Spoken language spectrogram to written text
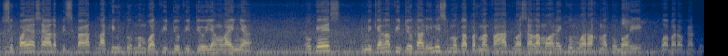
supaya saya lebih semangat lagi untuk membuat video-video yang lainnya. Oke, demikianlah video kali ini semoga bermanfaat. Wassalamualaikum warahmatullahi wabarakatuh.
